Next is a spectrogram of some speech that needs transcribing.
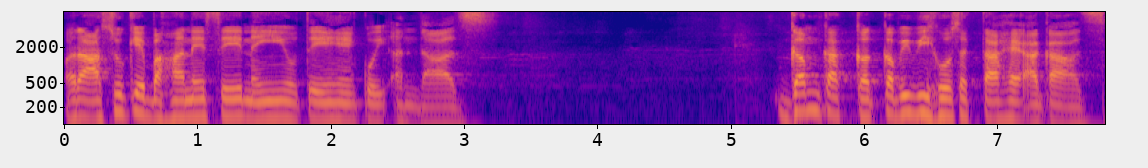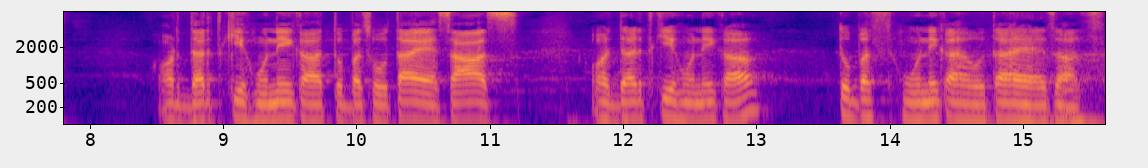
और आँसू के बहाने से नहीं होते हैं कोई अंदाज। गम का कभी भी हो सकता है आगाज़, और दर्द के होने का तो बस होता है एहसास। और दर्द के होने का तो बस होने का होता है एहसास।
